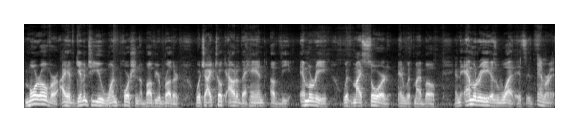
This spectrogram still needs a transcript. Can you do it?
Moreover, I have given to you one portion above your brethren, which I took out of the hand of the Emory with my sword and with my bow. And the Emory is what? It's it's Amorite.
